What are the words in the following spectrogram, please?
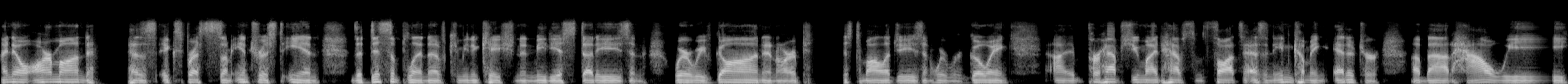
I know Armond has expressed some interest in the discipline of communication and media studies and where we've gone and our epistemologies and where we're going. Uh, perhaps you might have some thoughts as an incoming editor about how we,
